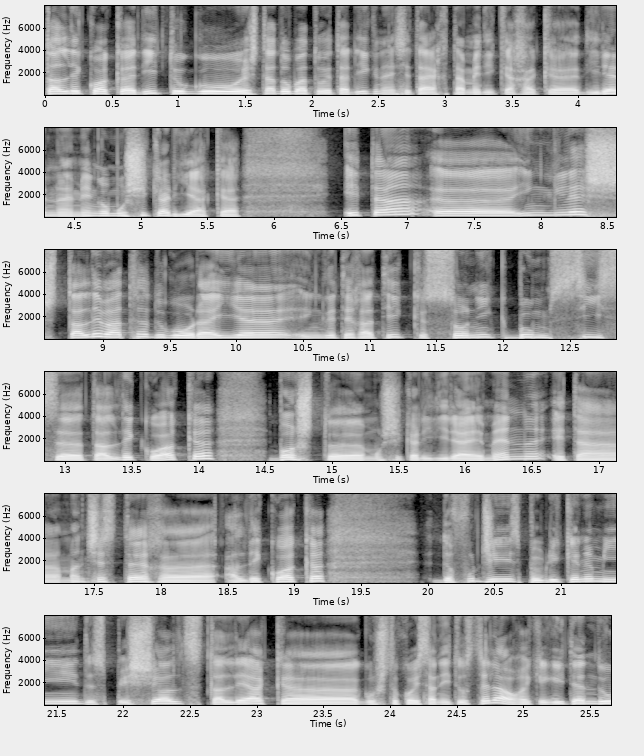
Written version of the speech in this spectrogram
Taldekoak ditugu estadu batuetarik, naiz eta ertamedikarrak diren mengo musikariak. Eta uh, ingles talde bat dugu orai, eh, ingleteratik Sonic Boom 6 taldekoak, bost uh, musikari dira hemen, eta Manchester uh, aldekoak, The Fujis, Public Enemy, The Specials taldeak uh, gustuko izan dituztela, horrek egiten du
